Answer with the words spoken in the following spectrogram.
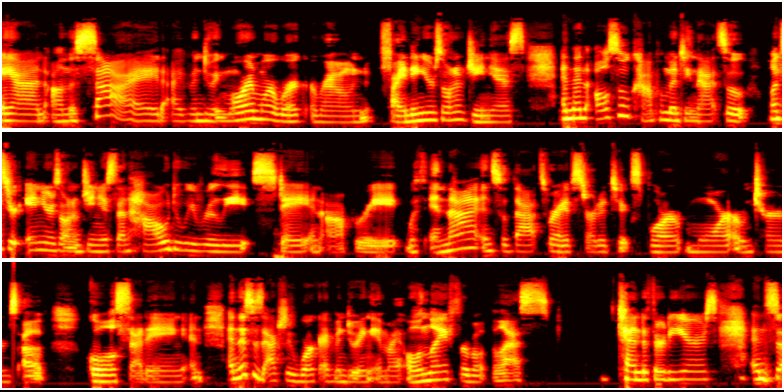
And on the side, I've been doing more and more work around finding your zone of genius and then also complementing that. So once you're in your zone of genius, then how do we really stay and operate within that? And so that's where I've started to explore more in terms of goal setting. And, and this is actually work I've been doing in my own life for about the last 10 to 30 years. And so,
